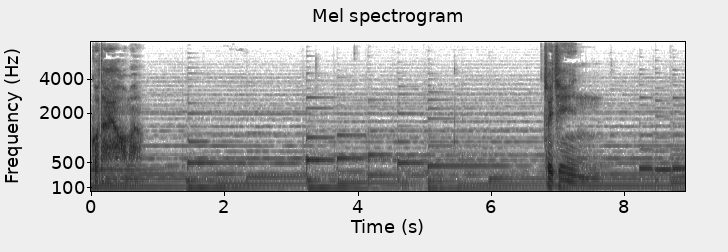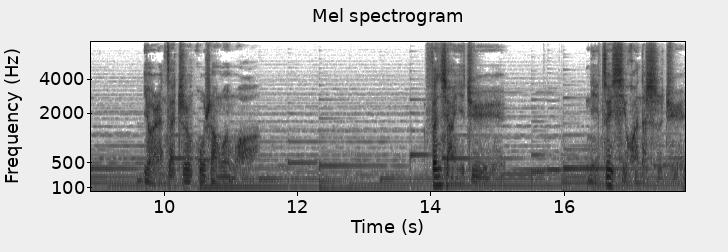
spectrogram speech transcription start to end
过得还好吗？最近有人在知乎上问我，分享一句你最喜欢的诗句。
